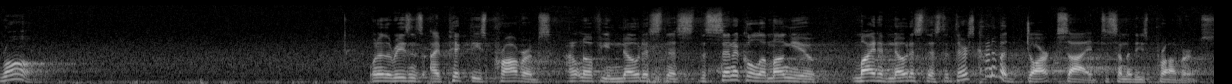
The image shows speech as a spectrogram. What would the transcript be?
wrong? One of the reasons I picked these proverbs, I don't know if you noticed this, the cynical among you might have noticed this, that there's kind of a dark side to some of these proverbs.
